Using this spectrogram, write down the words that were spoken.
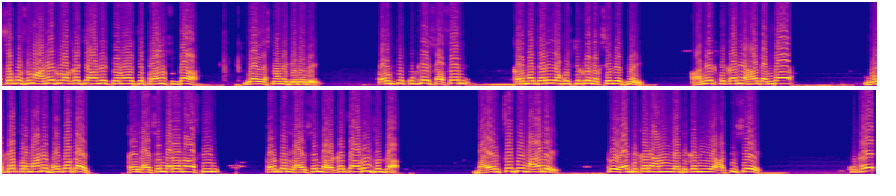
अशापासून अनेक लोकांचे अनेक तरुणाचे प्राण सुद्धा या व्यसनाने गेलेले परंतु कुठले शासन कर्मचारी या गोष्टीकडे लक्ष देत नाही अनेक ठिकाणी हा धंदा मोठ्या प्रमाणे फोपवत आहेत. काही लायसनधाऱ्यांना असतील परंतु लायसन धारकाच्या आडून सुद्धा बाहेरचा जो माल आहे तो या ठिकाणी आणून या ठिकाणी अतिशय कुठे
